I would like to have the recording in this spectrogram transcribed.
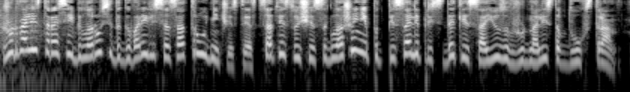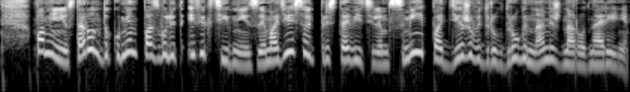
Журналисты России и Беларуси договорились о сотрудничестве. Соответствующее соглашение подписали председатели союзов журналистов двух стран. По мнению сторон, документ позволит эффективнее взаимодействовать представителям СМИ и поддерживать друг друга на международной арене.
